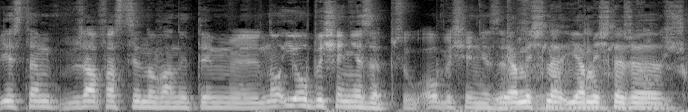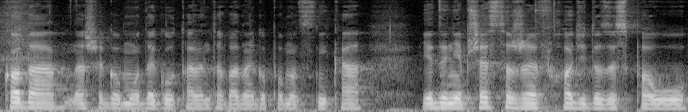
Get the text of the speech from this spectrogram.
jestem zafascynowany tym, no i oby się nie zepsuł, oby się nie zepsuł. Ja myślę, nam- ja nam myślę, że szkoda naszego młodego, utalentowanego pomocnika jedynie przez to, że wchodzi do zespołu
